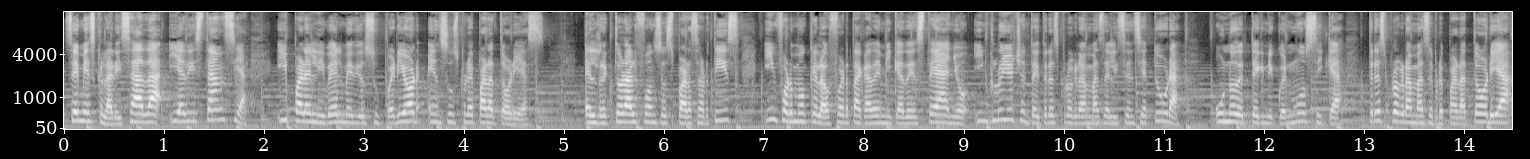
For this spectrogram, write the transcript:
semiescolarizada y a distancia, y para el nivel medio superior en sus preparatorias. El rector Alfonso Esparza Ortiz informó que la oferta académica de este año incluye 83 programas de licenciatura, uno de técnico en música, tres programas de preparatoria,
